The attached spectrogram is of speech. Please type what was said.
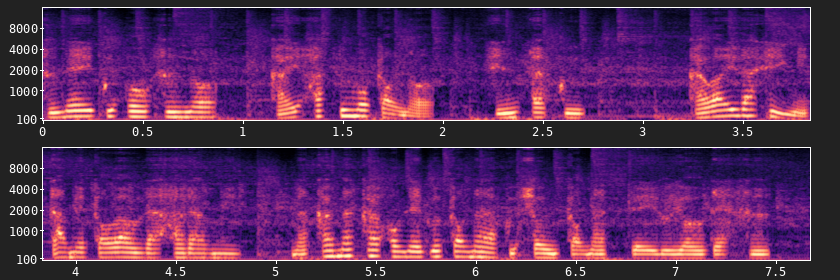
スネークフォースの、開発元の、新作。可愛らしい見た目とは裏腹に、なかなか骨太なアクションとなっているようです。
